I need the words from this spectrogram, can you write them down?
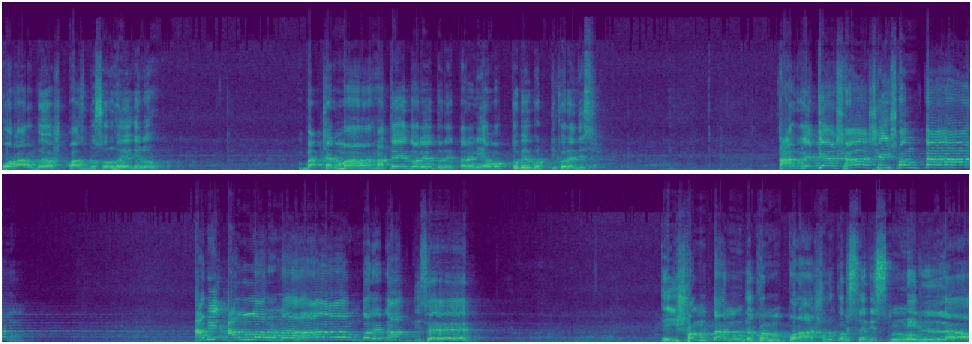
পড়ার বয়স পাঁচ বছর হয়ে গেল। বাচ্চার মা হাতে ধরে ধরে তার নিয়ে মক্তবে ভর্তি করে দিছে। তার রেখে আসা সেই সন্তান, আমি আল্লাহর নাম ধরে ডাক দিছে। এই সন্তান যখন পড়া শুরু করছে, বিসমিল্লাহির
